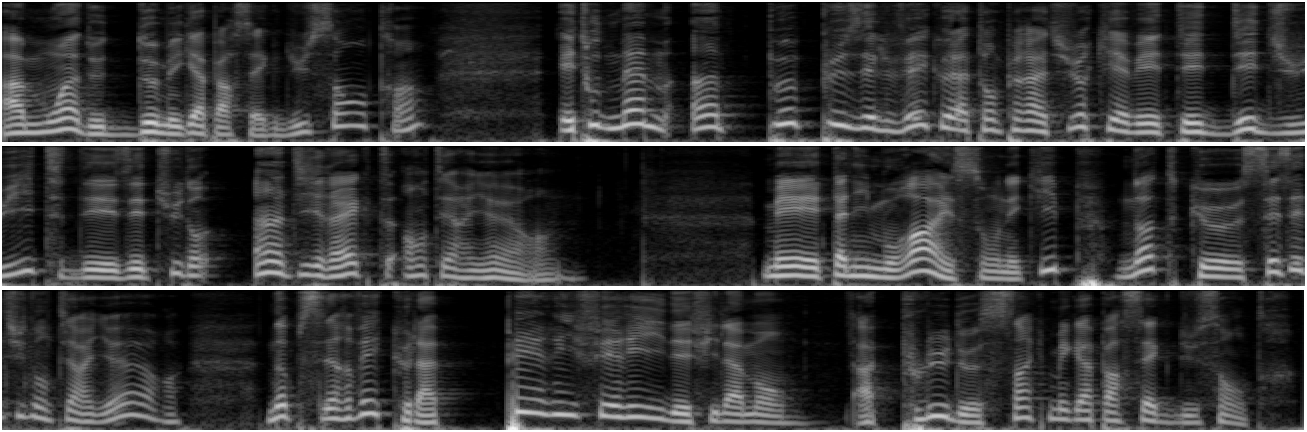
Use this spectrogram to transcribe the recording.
à moins de 2 mégaparsecs du centre, hein, est tout de même un peu plus élevé que la température qui avait été déduite des études indirectes antérieures. Mais Tanimura et son équipe notent que ces études antérieures n'observaient que la périphérie des filaments, à plus de 5 mégaparsecs du centre.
